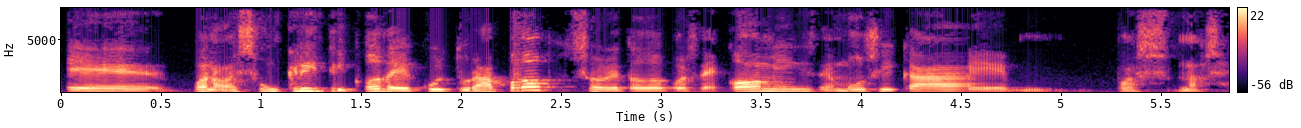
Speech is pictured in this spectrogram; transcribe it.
eh, bueno, es un crítico de cultura pop, sobre todo pues de cómics, de música, eh, pues no sé,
